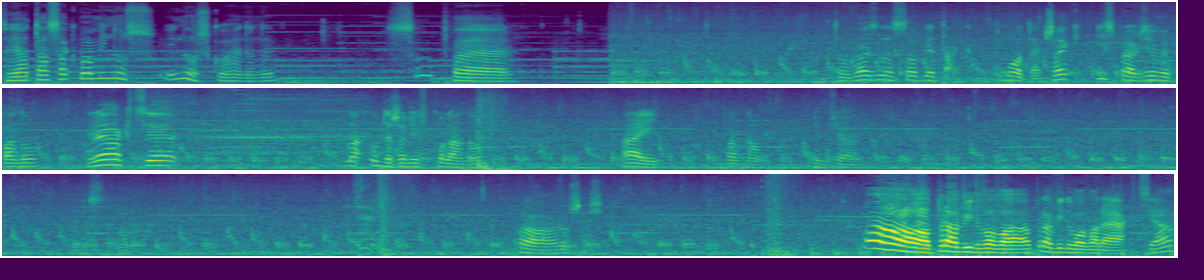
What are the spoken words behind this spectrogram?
To ja tasak mam i nóż, i nóż kuchenny. Super. To wezmę sobie tak, młoteczek i sprawdzimy panu reakcję na uderzenie w kolano. Aj, pardon, nie wziąłem. O, rusza się. O, prawidłowa, prawidłowa reakcja.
